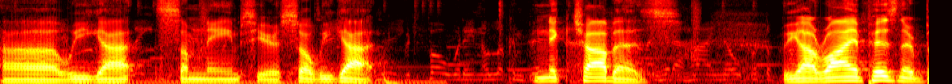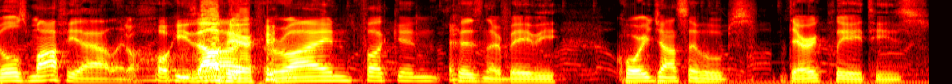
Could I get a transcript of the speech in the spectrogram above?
Uh, we got some names here. So we got Nick Chavez. We got Ryan Pisner, Bills Mafia Allen. Oh, he's out here. Ryan fucking Pisner, baby. Corey Johnson Hoops, Derek Pleiades,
